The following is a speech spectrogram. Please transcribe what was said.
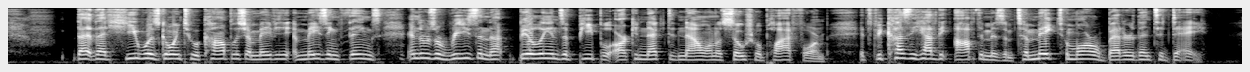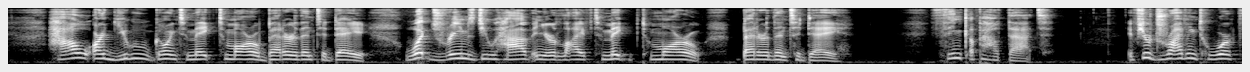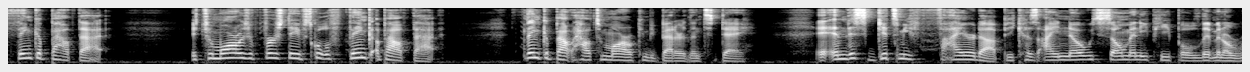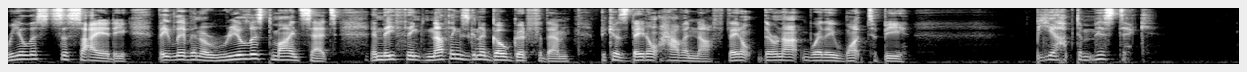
that, that he was going to accomplish amazing, amazing things. And there's a reason that billions of people are connected now on a social platform. It's because he had the optimism to make tomorrow better than today. How are you going to make tomorrow better than today? What dreams do you have in your life to make tomorrow better than today? Think about that. If you're driving to work, think about that. If tomorrow's your first day of school, think about that. Think about how tomorrow can be better than today. And this gets me fired up because I know so many people live in a realist society. They live in a realist mindset and they think nothing's going to go good for them because they don't have enough. They don't they're not where they want to be. Be optimistic.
